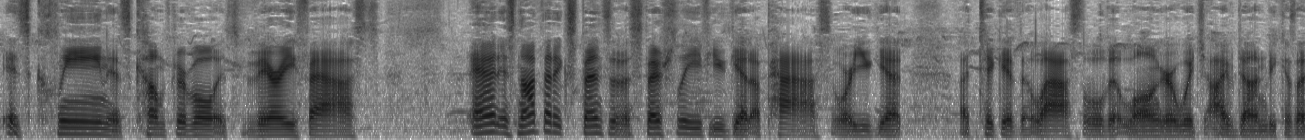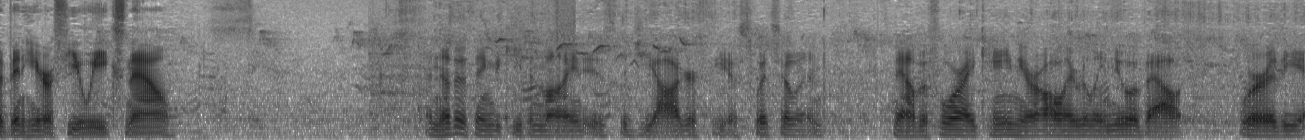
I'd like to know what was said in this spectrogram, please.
It's clean, it's comfortable, it's very fast. And it's not that expensive, especially if you get a pass or you get a ticket that lasts a little bit longer, which I've done because I've been here a few weeks now. Another thing to keep in mind is the geography of Switzerland. Now, before I came here, all I really knew about were the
